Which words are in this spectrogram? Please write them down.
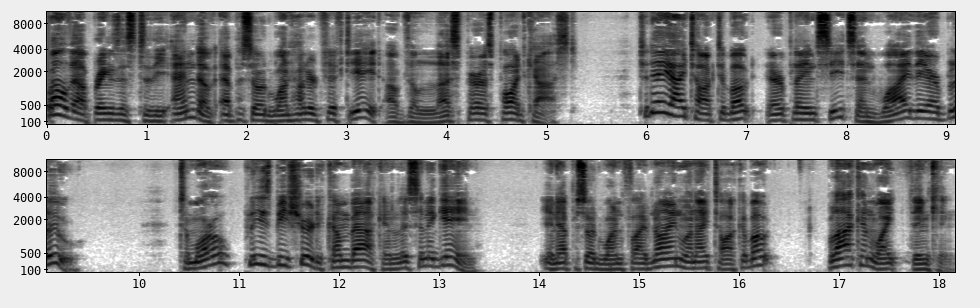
Well, that brings us to the end of episode 158 of the Les Perras podcast. Today I talked about airplane seats and why they are blue. Tomorrow, please be sure to come back and listen again in episode 159 when I talk about black and white thinking.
